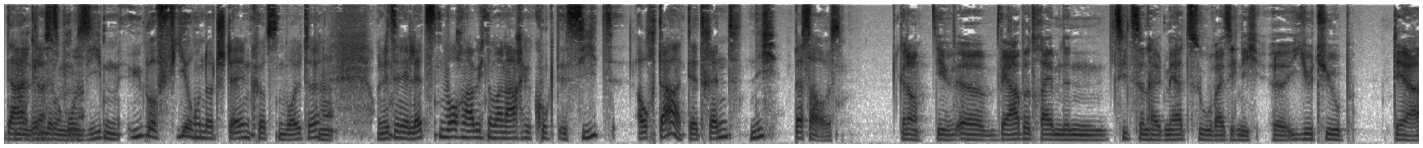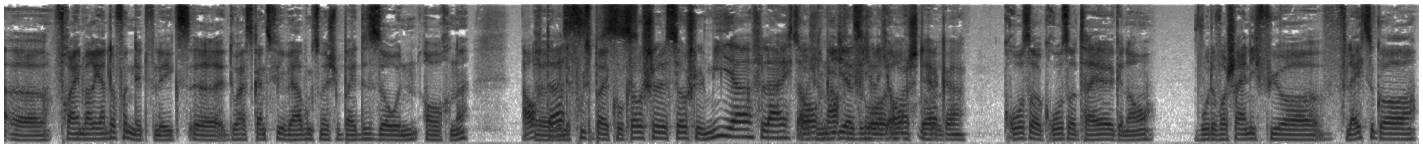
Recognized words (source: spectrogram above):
darin, dass Pro7 ja. über 400 Stellen kürzen wollte. Ja. Und jetzt in den letzten Wochen habe ich nochmal nachgeguckt, es sieht auch da der Trend nicht besser aus. Genau, die äh, Werbetreibenden zieht es dann halt mehr zu, weiß ich nicht, äh, YouTube, der äh, freien Variante von Netflix. Äh, du hast ganz viel Werbung, zum Beispiel bei The Zone auch, ne? Auch äh, das. Wenn du Fußball guckst. Social, Social Media vielleicht Social auch. Media sicherlich auch stärker. Großer, großer Teil, genau. Wurde wahrscheinlich für vielleicht sogar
